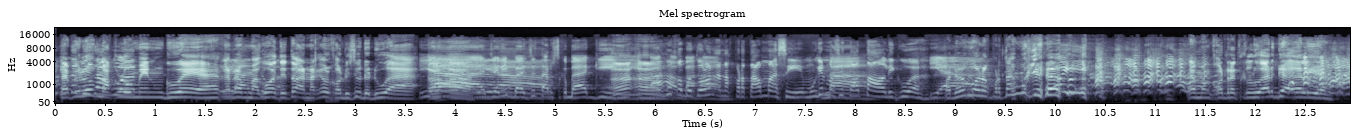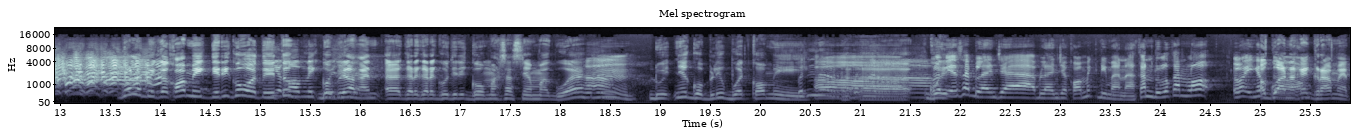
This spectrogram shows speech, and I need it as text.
Tapi lu bisa buat- maklumin gue ya, karena Iya, emak gue waktu itu anaknya kondisi udah dua. Iya, Heeh. jadi Iya. budget harus kebagi. Oh, Paham, gue kebetulan paham. anak pertama sih, mungkin masih Nah. total di gue. Iya. Padahal gue anak pertama gitu. Emang kodrat keluarga kali ya. gue lebih ke komik, jadi gue waktu Iya, itu komik gue gua bilang kan, eh, gara-gara gue jadi go masasnya emak gue, duitnya gue beli buat komik. Bener. Eh, Gue gue, biasa belanja belanja komik di mana? Kan dulu kan lo lo inget oh gue anaknya Gramet.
